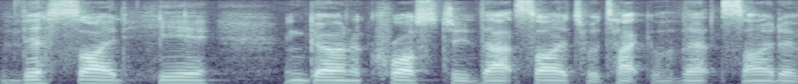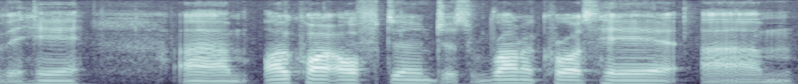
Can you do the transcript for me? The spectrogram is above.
this side here and going across to that side to attack that side over here, um, I quite often just run across here, um,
